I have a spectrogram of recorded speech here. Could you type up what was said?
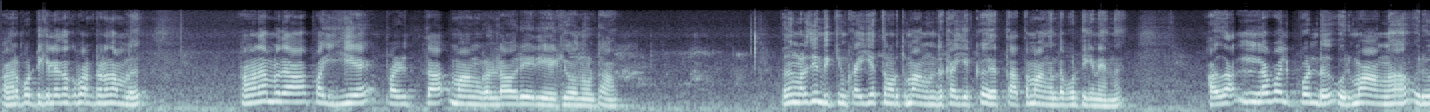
അങ്ങനെ പൊട്ടിക്കില്ലെന്നൊക്കെ പറഞ്ഞിട്ടാണ് നമ്മൾ അങ്ങനെ നമ്മളിതാ പയ്യെ പഴുത്ത മാങ്ങകളുടെ ആ ഒരു ഏരിയയിലേക്ക് വന്നു കേട്ടോ. അപ്പോൾ നിങ്ങൾ ചിന്തിക്കും കൈ എത്തുന്നിടത്ത് മാങ്ങുന്നുണ്ട് കൈയൊക്കെ എത്താത്ത മാങ്ങ എന്താ പൊട്ടിക്കണേന്ന്. അത് നല്ല വലിപ്പമുണ്ട്. ഒരു മാങ്ങ ഒരു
